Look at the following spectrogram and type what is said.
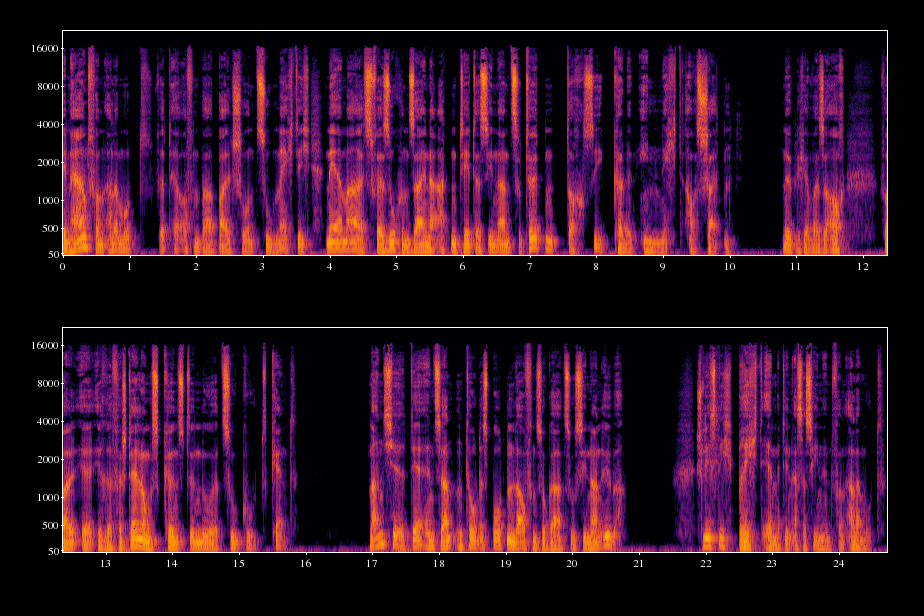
Dem Herrn von Alamut wird er offenbar bald schon zu mächtig. Mehrmals versuchen seine Attentäter Sinan zu töten, doch sie können ihn nicht ausschalten möglicherweise auch, weil er ihre Verstellungskünste nur zu gut kennt. Manche der entsandten Todesboten laufen sogar zu Sinan über. Schließlich bricht er mit den Assassinen von Alamut.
